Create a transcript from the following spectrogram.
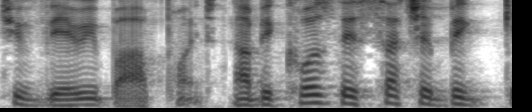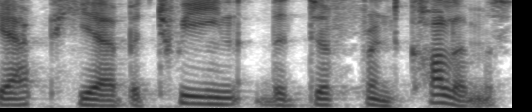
to vary by point. Now, because there's such a big gap here between the different columns,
